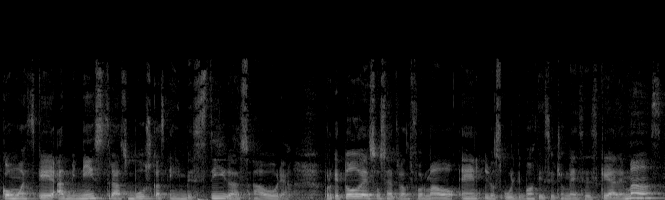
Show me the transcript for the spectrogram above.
cómo es que administras, buscas e investigas ahora, porque todo eso se ha transformado en los últimos 18 meses, que además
